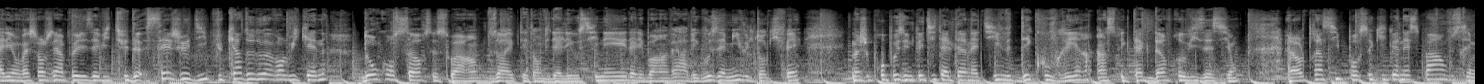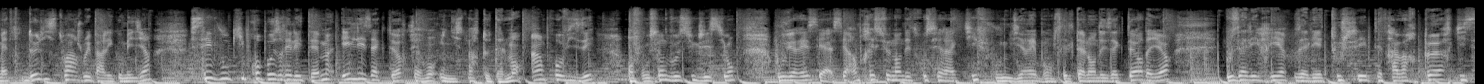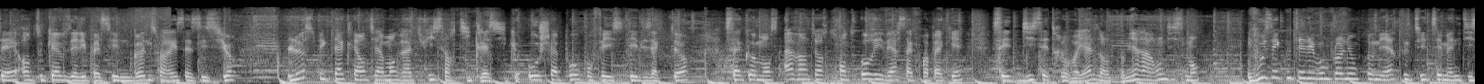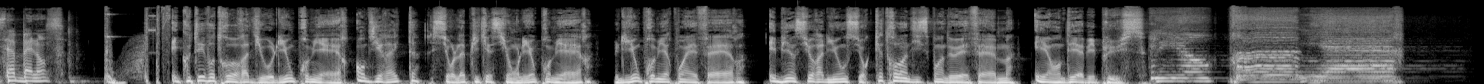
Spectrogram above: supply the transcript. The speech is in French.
Allez, on va changer un peu les habitudes. C'est jeudi, plus qu'un dodo avant le week-end. Donc on sort ce soir. hein. Vous aurez peut-être envie d'aller au ciné, d'aller boire un verre avec vos amis, vu le temps qu'il fait. Moi, je propose une petite alternative, découvrir un spectacle d'improvisation. Alors le principe, pour ceux qui connaissent pas, vous serez maître de l'histoire jouée par les comédiens. C'est vous qui proposerez les thèmes et les acteurs créeront une histoire totalement improvisée en fonction de vos suggestions. Vous verrez, c'est assez impressionnant d'être aussi réactif. Vous me direz, bon, c'est le talent des acteurs d'ailleurs. Vous allez rire, vous allez être touché, peut-être avoir peur, qui sait. En tout cas, vous allez passer une bonne soirée, ça c'est sûr. Le spectacle est entièrement gratuit, sortie classique au chapeau pour féliciter les acteurs. Ça commence à 20h30 au Rivers à Croix-Paquet. C'est 17 rue Royale dans le premier arrondissement. Vous écoutez les bons plans Lyon Première, tout de suite c'est Mentissa Balance. Écoutez votre radio Lyon Première en direct sur l'application Lyon Première, lyonpremière.fr et bien sûr à Lyon sur 90.2 FM et en DAB+. Lyon Première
